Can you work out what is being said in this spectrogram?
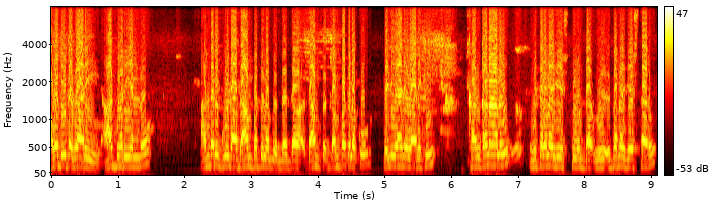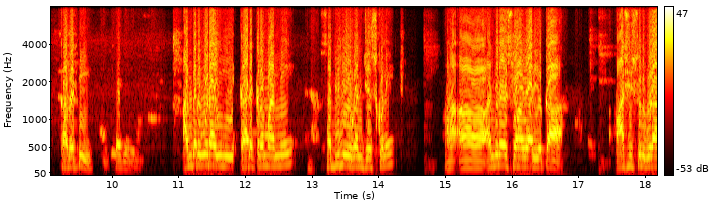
అవధూత గారి ఆధ్వర్యంలో అందరికి కూడా దాంపతులకు దంపతులకు పెళ్ళి కాని వారికి కంకణాలు వితరణ చేస్తూ ఉంటా వితరణ చేస్తారు. కాబట్టి అందరూ కూడా ఈ కార్యక్రమాన్ని సద్వినియోగం చేసుకొని ఆంజనేయ స్వామి వారి యొక్క ఆశీస్సులు కూడా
